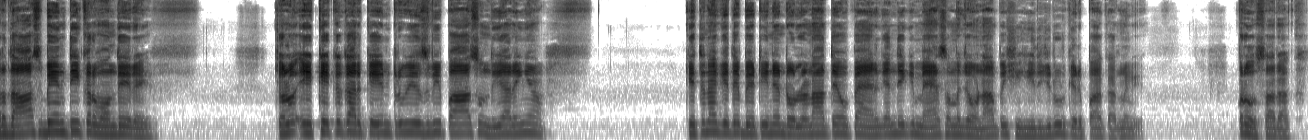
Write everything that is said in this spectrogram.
ਅਰਦਾਸ ਬੇਨਤੀ ਕਰਵਾਉਂਦੇ ਰਹੇ। ਚਲੋ ਇੱਕ ਇੱਕ ਕਰਕੇ ਇੰਟਰਵਿਊਜ਼ ਵੀ ਪਾਸ ਹੁੰਦੀਆਂ ਰਹੀਆਂ। ਕਿਤਨਾ ਕਿਤੇ ਬੇਟੀ ਨੇ ਡੋਲਣਾ ਤੇ ਉਹ ਭੈਣ ਕਹਿੰਦੀ ਕਿ ਮੈਂ ਸਮਝਾਉਣਾ ਵੀ ਸ਼ਹੀਦ ਜ਼ਰੂਰ ਕਿਰਪਾ ਕਰਨਗੇ। ਭਰੋਸਾ ਰੱਖ।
